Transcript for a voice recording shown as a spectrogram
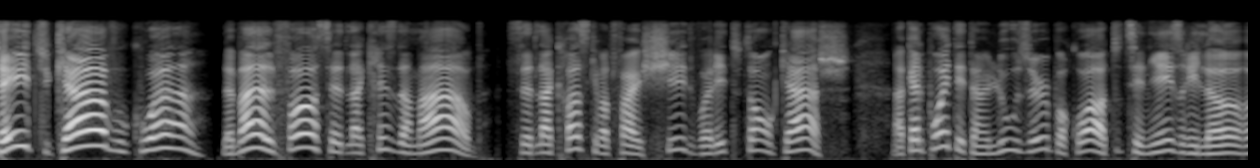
T'es, tu caves ou quoi? Le mal alpha, c'est de la crise de merde. C'est de la crosse qui va te faire chier de voler tout ton cash. À quel point t'es un loser pour croire à toutes ces niaiseries-là?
